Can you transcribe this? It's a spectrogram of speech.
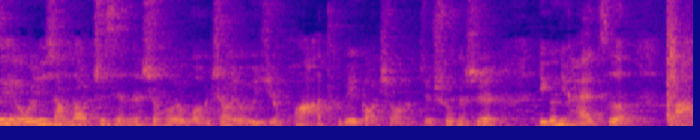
所以我就想到之前的时候，网上有一句话特别搞笑，就说的是一个女孩子，她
